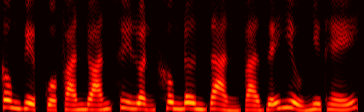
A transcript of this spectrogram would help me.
Công việc của phán đoán suy luận không đơn giản và dễ hiểu như thế.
